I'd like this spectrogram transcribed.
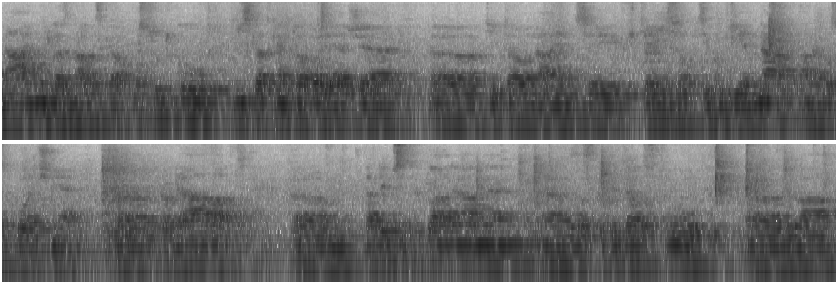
nájmu dle znaleckého posudku. Výsledkem toho je, že Eh, tito nájemci chtějí s obcí buď jednat, anebo společně eh, prodávat. Ehm, tady předkládáme eh, zastupitelstvu dva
